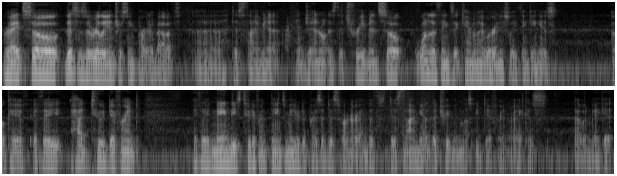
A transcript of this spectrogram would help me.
Right. So this is a really interesting part about uh, dysthymia in general is the treatment. So one of the things that Cam and I were initially thinking is, okay, if if they had two different, if they name these two different things, major depressive disorder and dys- dysthymia, the treatment must be different, right? Because that would make it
